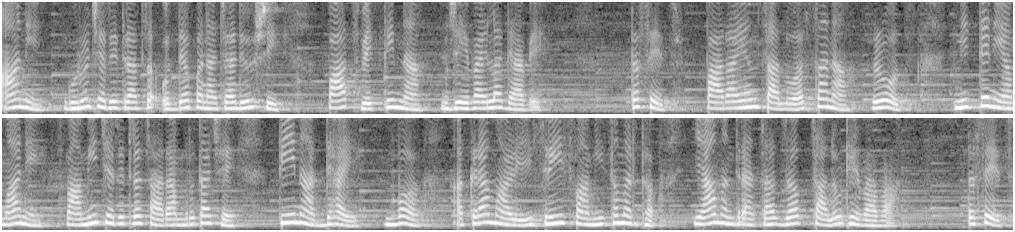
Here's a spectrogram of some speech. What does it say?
आणि गुरुचरित्राचं उद्यापनाच्या दिवशी पाच व्यक्तींना जेवायला द्यावे. तसेच पारायण चालू असताना रोज नित्यनियमाने स्वामी चरित्र सारामृताचे तीन अध्याय व अकरा माळी श्री स्वामी समर्थ या मंत्राचा जप चालू ठेवावा. तसेच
